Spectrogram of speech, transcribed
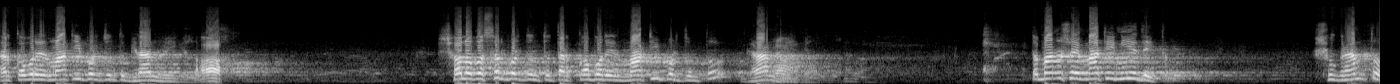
তার কবরের মাটি পর্যন্ত ঘ্রাণ হয়ে গেল। ষোলো বছর পর্যন্ত তার কবরের মাটি পর্যন্ত ঘ্রাণ হয়ে গেল। তো মানুষ ওই মাটি নিয়ে যেত সুঘ্রাণ তো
